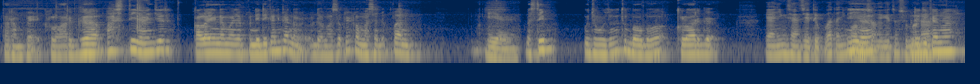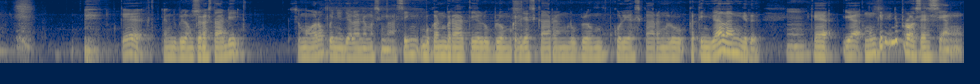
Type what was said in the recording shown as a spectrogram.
ntar sampai keluarga pasti anjir. Kalau yang namanya pendidikan kan udah masuknya ke masa depan. Iya. Pasti ujung-ujungnya tuh bawa-bawa keluarga ya anjing sensitif banget anjing kalau iya misal kayak gitu sebenarnya. pendidikan mah. Kayak yang dibilang Piras tadi semua orang punya jalannya masing-masing. Bukan berarti lu belum kerja sekarang lu belum kuliah sekarang lu ketinggalan gitu. Hmm. kayak ya mungkin ini proses yang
